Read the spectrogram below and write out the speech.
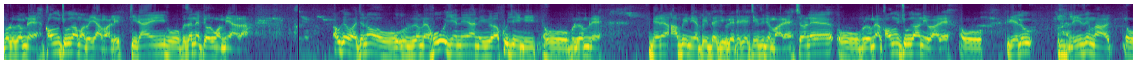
ဘယ်လိုပြောမလဲအကောင်းဆုံးစူးစမ်းမှပဲရမှာလေဒီတိုင်းဟိုပါဇက်နဲ့ပြောလို့မှမရလားဟုတ်ကဲ့ပါကျွန်တော်ဟိုဘယ်လိုပြောမလဲဟိုးအရင်တည်းကနေပြီးတော့အခုချိန်ဒီဟိုဘယ်လိုပြောမလဲအများနဲ့အားပေးနေတဲ့ပြည်သက်ကြီးကိုလည်းတကယ်ကျေးဇူးတင်ပါတယ်ကျွန်တော်လည်းဟိုဘယ်လိုမလဲအကောင်းဆုံးစူးစမ်းနေပါတယ်ဟိုတကယ်လို့ လေးစင်မှာဟို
